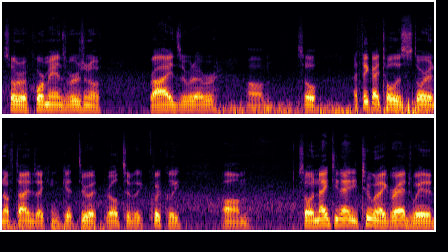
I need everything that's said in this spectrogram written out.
sort of a poor man's version of rides or whatever. Um, so I think I told this story enough times I can get through it relatively quickly. Um, so in 1992 when I graduated,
